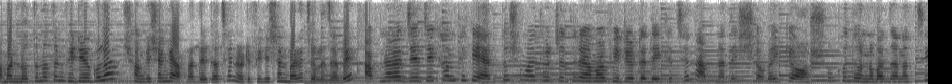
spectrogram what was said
আমার নতুন নতুন ভিডিওগুলো সঙ্গে সঙ্গে আপনাদের কাছে নোটিফিকেশন বারে চলে যাবে। আপনারা যে যেখান থেকে এত সময় ধৈর্য ধরে আমার ভিডিওটা দেখেছেন, আপনাদের সবাইকে অসংখ্য ধন্যবাদ জানাচ্ছি।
